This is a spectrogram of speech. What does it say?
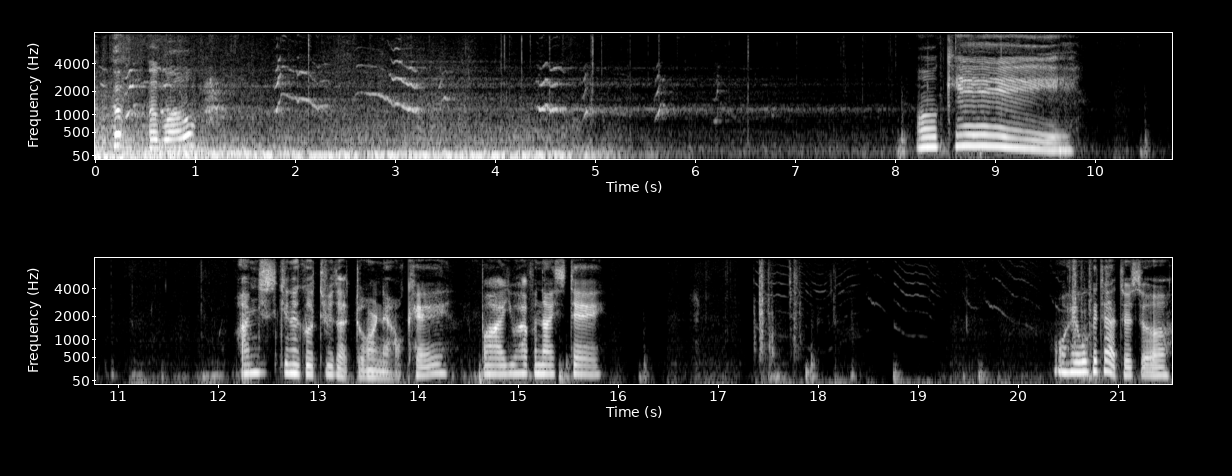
Whoa. Okay. I'm just gonna go through that door now, okay? Bye, you have a nice day. Oh, hey, look at that. There's a...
